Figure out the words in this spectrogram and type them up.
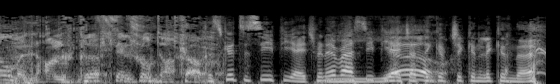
Kelman on CliffCentral.com. It's good to see PH. Whenever I see PH, I think of Chicken Licken though.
